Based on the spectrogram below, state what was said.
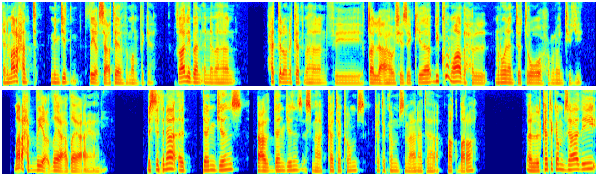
يعني ما راح أنت من جد تضيع ساعتين في منطقة. غالبا إن مثلا حتى لو إنك أنت مثلا في قلعة أو شيء زي كذا بيكون واضح من وين أنت تروح ومن وين تجي. ما راح تضيع ضيعة ضيعة يعني. باستثناء ال dungeons بعض ال dungeons اسمها catacombs catacombs معناتها مقبرة. ال catacombs هذه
